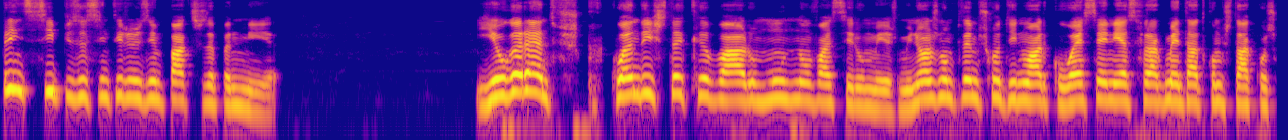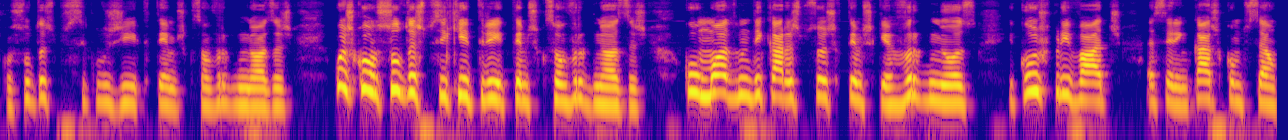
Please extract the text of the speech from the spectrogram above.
princípios a sentirem os impactos da pandemia. E eu garanto-vos que quando isto acabar, o mundo não vai ser o mesmo. E nós não podemos continuar com o SNS fragmentado como está, com as consultas de psicologia que temos, que são vergonhosas, com as consultas de psiquiatria que temos, que são vergonhosas, com o modo de medicar as pessoas que temos, que é vergonhoso, e com os privados a serem caros como são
